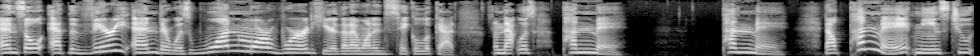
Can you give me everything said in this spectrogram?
And so at the very end, there was one more word here that I wanted to take a look at. And that was 판매. 판매. Now, 판매 means to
